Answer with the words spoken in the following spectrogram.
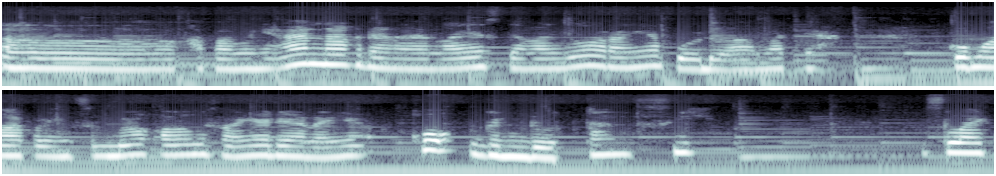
uh, kapan punya anak dan lain-lain. Sedangkan gue orangnya bodo amat ya. Gue malah paling sebel kalau misalnya dia nanya kok gendutan sih? It's like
